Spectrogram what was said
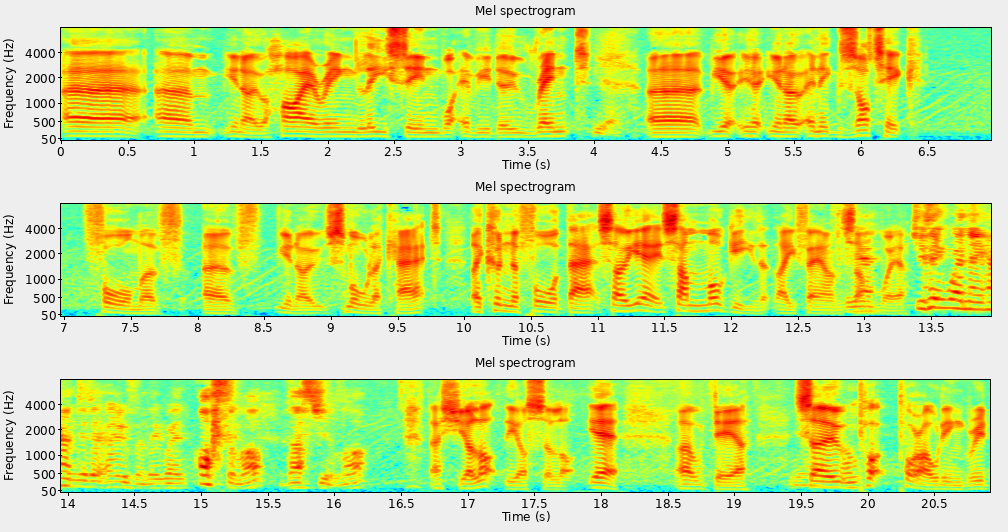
uh, um, you know, hiring, leasing, whatever you do, rent. Yeah. Uh, you, you- you know, an exotic form of of you know smaller cat. They couldn't afford that, so yeah, it's some moggy that they found Yeah. somewhere. Do you think when they handed it over, they went ocelot? That's your lot. That's your lot, the ocelot. Yeah. Oh dear. Yeah. So Um, poor, poor old Ingrid.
